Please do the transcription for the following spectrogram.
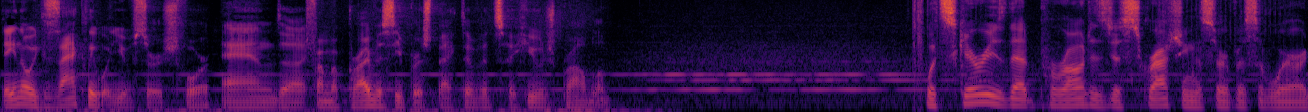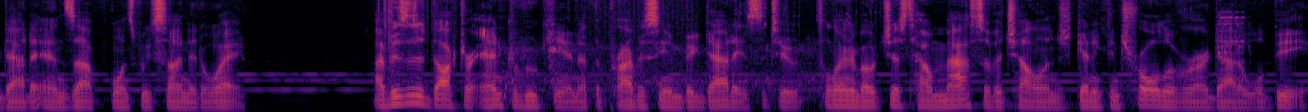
They know exactly what you've searched for, and uh, from a privacy perspective, it's a huge problem. What's scary is that Parent is just scratching the surface of where our data ends up once we've signed it away. I visited Dr. Ann Cavoukian at the Privacy and Big Data Institute to learn about just how massive a challenge getting control over our data will be,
